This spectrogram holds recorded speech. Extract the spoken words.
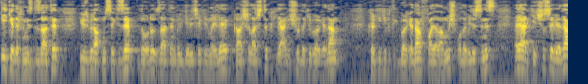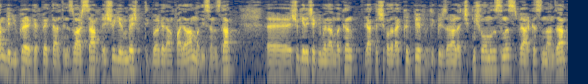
ilk hedefimizdi zaten. 101.68'e doğru zaten bir geri çekilmeyle karşılaştık. Yani şuradaki bölgeden 42 piplik bölgeden faydalanmış olabilirsiniz. Eğer ki şu seviyeden bir yukarı hareket beklentiniz varsa ve şu 25 piplik bölgeden faydalanmadıysanız da ee, şu geri çekilmeden bakın yaklaşık olarak 41 piplik bir zararla çıkmış olmalısınız ve arkasından da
